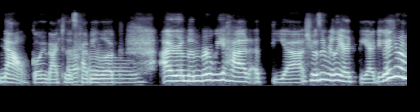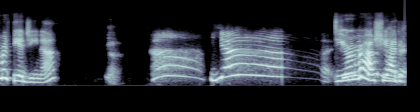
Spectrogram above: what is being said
now going back to this heavy look, I remember we had a Tia. She wasn't really our thea Do you guys remember thea Gina? yeah. Yeah do you She's remember how she had?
